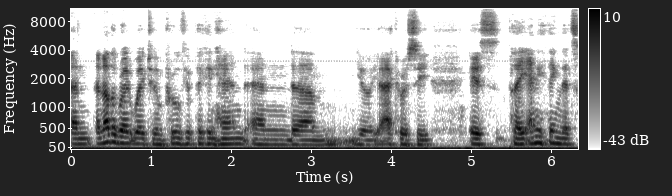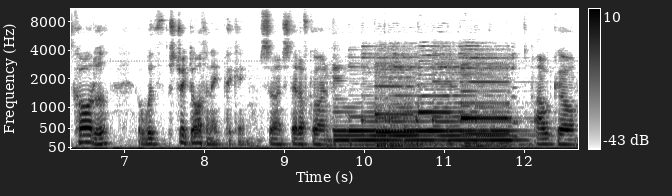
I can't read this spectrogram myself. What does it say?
and another great way to improve your picking hand and um, your, your accuracy is play anything that's chordal with strict alternate picking. So instead of going, I would go.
